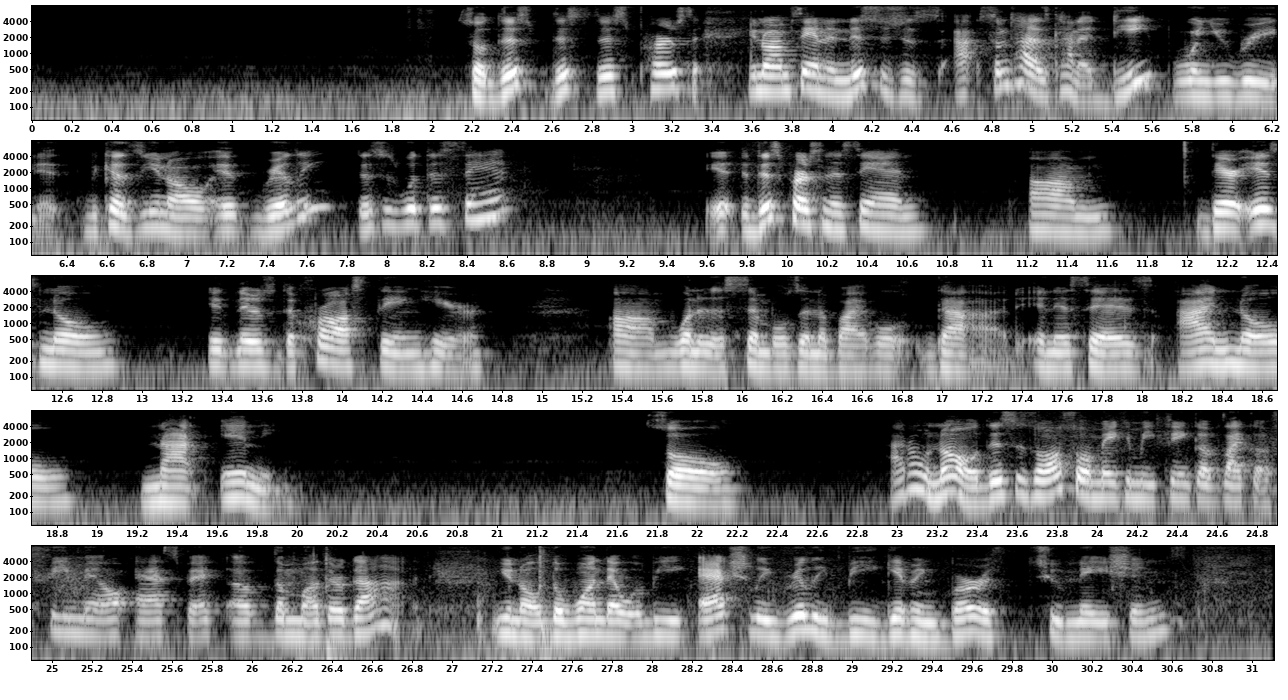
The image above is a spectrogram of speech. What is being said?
So this this this person, you know what I'm saying, and this is just sometimes kind of deep when you read it because you know it really. This is what this saying. It, this person is saying, um, there is no. It, there's the cross thing here, um, one of the symbols in the Bible, God, and it says, "I know not any. So I don't know. This is also making me think of like a female aspect of the mother God. You know, the one that would be actually really be giving birth to nations.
